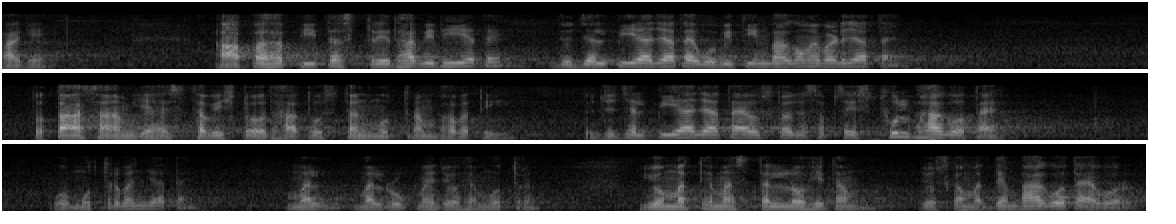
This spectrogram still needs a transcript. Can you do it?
आगे। आपह पीत स्त्रेधा विधीयते। जो जल पिया जाता है, वो भी तीन भागों में बढ़ जाता है। तो तासाम यह स्थविष्टो धातु स्तन मूत्रम भवती। तो जो जल पिया जाता है, उसका जो सबसे स्थूल भाग होता है, वो मूत्र बन जाता है। मल मल रूप में जो है मूत्र। यो मध्यम स्थल लोहितम जो उसका मध्यम भाग होता है, वो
